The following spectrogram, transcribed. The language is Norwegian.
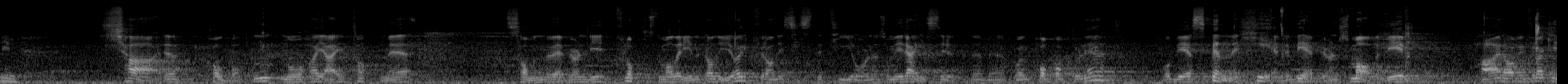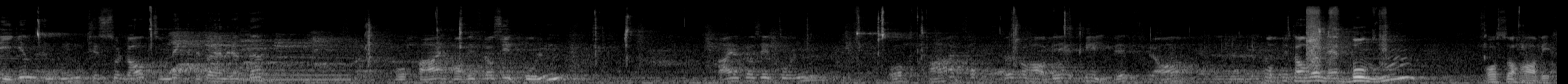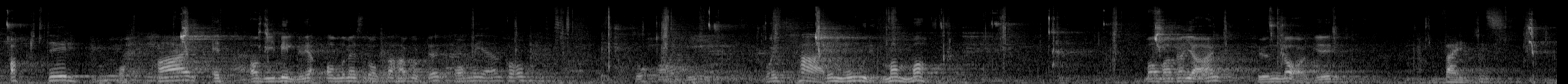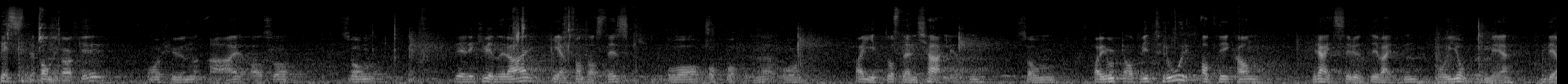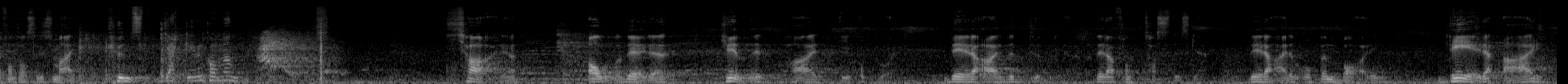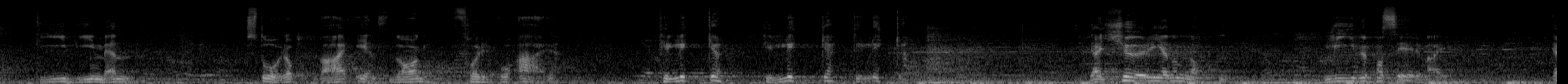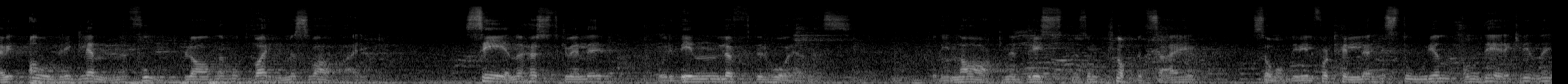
Vil. Kjære Kolbotn, nå har jeg tatt med sammen med Vebjørn de flotteste maleriene fra New York fra de siste ti årene som vi reiser rundt med, på en pop-up-turné. Og det spenner hele Vebjørns malerliv. Her har vi fra krigen en ung tysk soldat som nektet å henrette. Og her har vi fra Sydpolen. Her er fra Sydpolen. Og her oppe så har vi bilder fra eh, 80-tallet med bonden. Og så har vi akter. Og her, et av de bildene vi er aller mest stolt av her borte Kom igjen, folk. Så har vi vår kjære mor, mamma. Mamma fra Jæren. Hun lager verdens beste pannekaker. Og hun er altså, som dere kvinner er, helt fantastisk og oppofrende. Og har gitt oss den kjærligheten som har gjort at vi tror at vi kan reise rundt i verden og jobbe med det fantastiske som er kunst. Hjertelig velkommen! Kjære alle dere kvinner her i Oppegård. Dere er vidunderlige. Dere er fantastiske. Dere er en åpenbaring. Dere er de vi menn står opp hver eneste dag for å ære. Til lykke, til lykke, til lykke. Jeg kjører gjennom natten. Livet passerer meg. Jeg vil aldri glemme fotbladene mot varme svaberg. Sene høstkvelder hvor vinden løfter håret hennes. Og de nakne brystene som knoppet seg som om de vil fortelle historien om dere kvinner.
